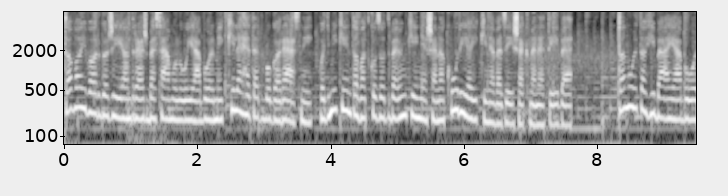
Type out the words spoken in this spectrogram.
Tavaly Varga Zsé András beszámolójából még ki lehetett bogarászni, hogy miként avatkozott be önkényesen a kúriai kinevezések menetébe. Tanult a hibájából,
